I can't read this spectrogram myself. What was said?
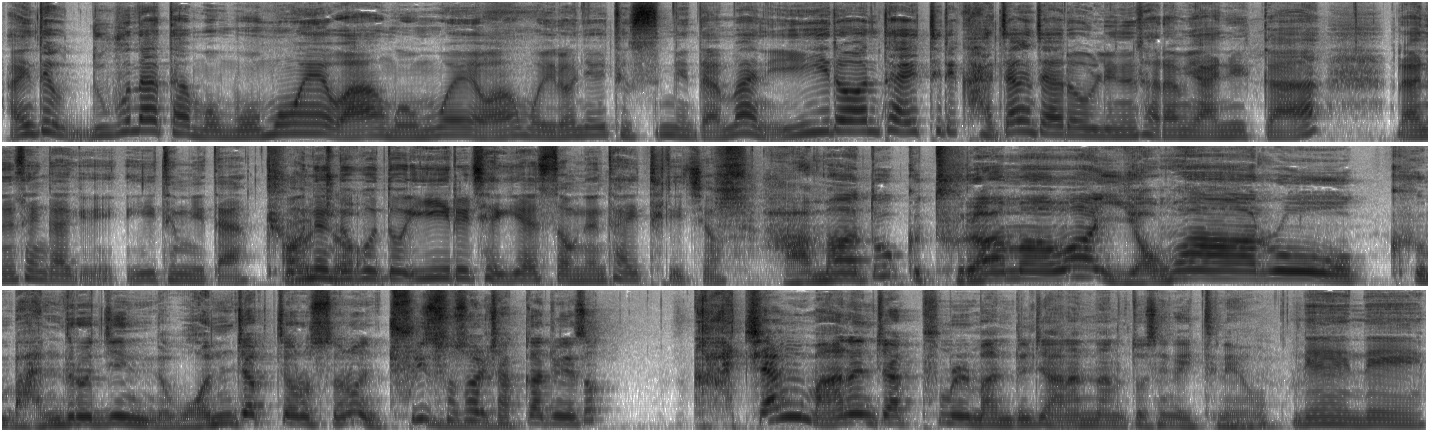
아니 근데 누구나 다 뭐 모모의 왕, 모모의 여왕 뭐 이런 얘기 듣습니다만 이런 타이틀이 가장 잘 어울리는 사람이 아닐까라는 생각이 듭니다. 어느 그렇죠. 누구도 이의를 제기할 수 없는 타이틀이죠. 아마도 그 드라마와 영화로 그 만들어진 원작자로서는 추리소설 작가 중에서 가장 많은 작품을 만들지 않았나는 또 생각이 드네요. 네, 네.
